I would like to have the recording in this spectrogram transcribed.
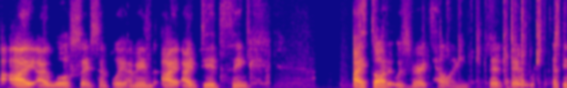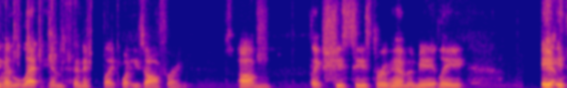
I I will say simply. I mean, I I did think. I thought it was very telling that he doesn't even let him finish like what he's offering. Um, like she sees through him immediately. It, Yeah. it,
